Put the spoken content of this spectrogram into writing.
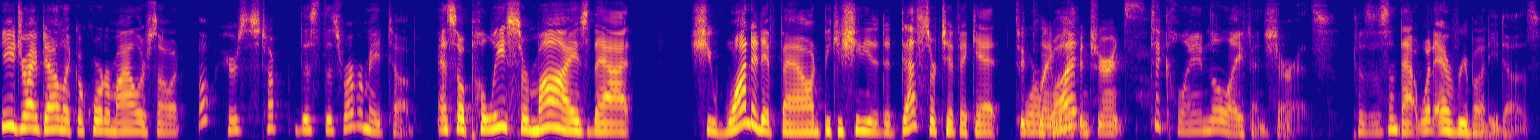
And you drive down like a quarter mile or so and oh, here's this tub this this Rubbermaid tub. And so police surmise that she wanted it found because she needed a death certificate to claim what? life insurance. to claim the life insurance. Because isn't that what everybody does?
